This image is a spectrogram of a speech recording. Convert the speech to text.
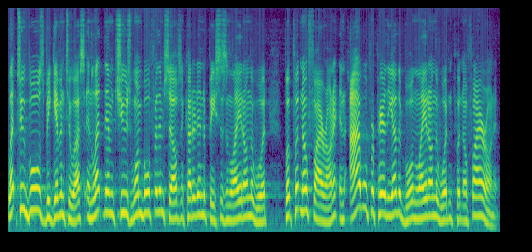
Let two bulls be given to us, and let them choose one bull for themselves and cut it into pieces and lay it on the wood, but put no fire on it. And I will prepare the other bull and lay it on the wood and put no fire on it.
